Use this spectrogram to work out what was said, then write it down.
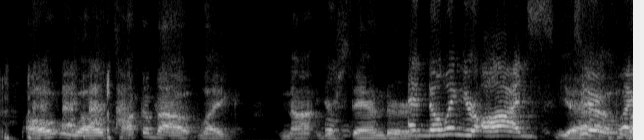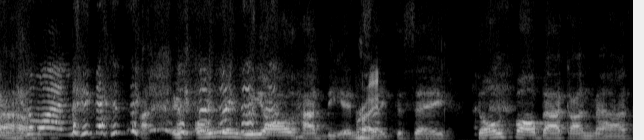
Oh well, talk about like not your standard. And knowing your odds Yeah, too. Like, wow. come on. Like, that's... I- if only we all had the insight Right. to say, don't fall back on math,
